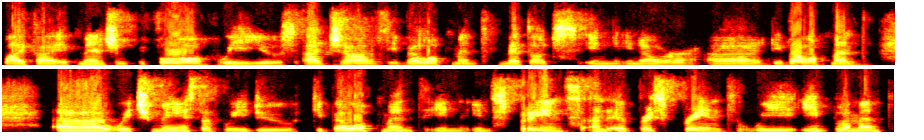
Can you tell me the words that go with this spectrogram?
like I mentioned before, we use agile development methods in, in our uh, development, uh, which means that we do development in, in sprints, and every sprint we implement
